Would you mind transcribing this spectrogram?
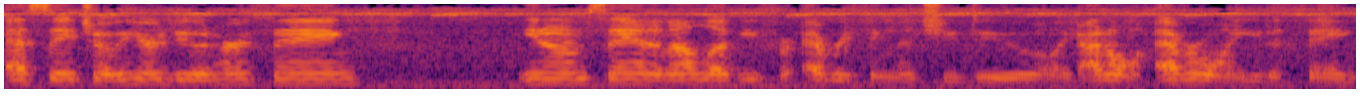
SH over here doing her thing. You know what I'm saying? And I love you for everything that you do. Like, I don't ever want you to think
